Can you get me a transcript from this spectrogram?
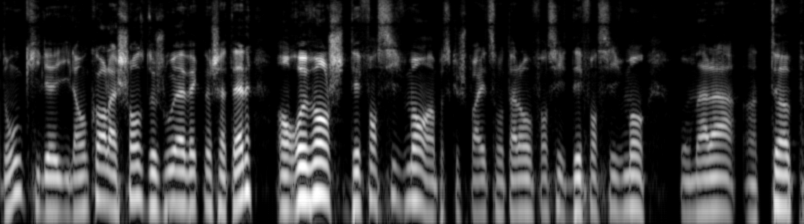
Donc il, a encore la chance de jouer avec Neuchâtel. En revanche, défensivement, hein, parce que je parlais de son talent offensif, défensivement, on a là un top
